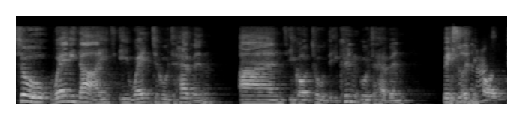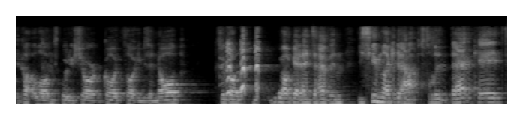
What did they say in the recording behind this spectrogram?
So when he died, he went to go to heaven and he got told that he couldn't go to heaven. Basically, because, to cut a long story short, God thought he was a knob. So God not getting into heaven. He seemed like an absolute dickhead.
